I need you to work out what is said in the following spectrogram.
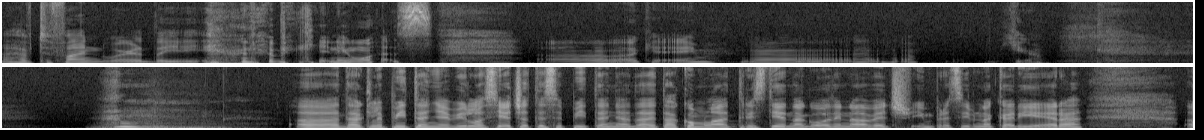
I have to find where the, the beginning was. Uh, okay. Uh, here. Uh, dakle, pitanje je bilo, sjećate se pitanja da je tako mlad, 31 godina, već impresivna karijera. Uh,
